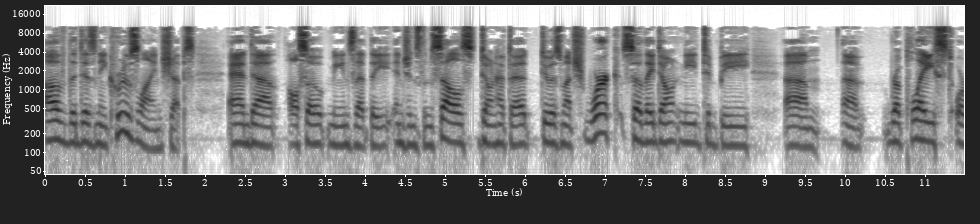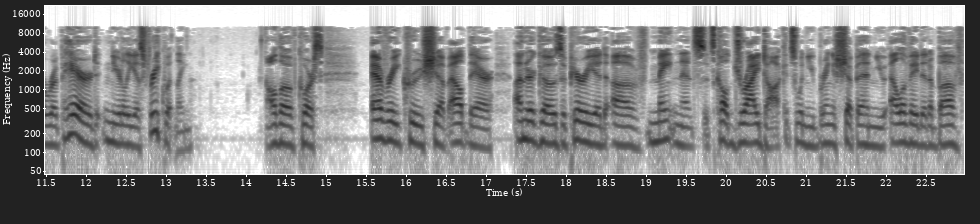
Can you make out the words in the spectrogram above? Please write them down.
of the Disney Cruise Line ships. And uh, also means that the engines themselves don't have to do as much work, so they don't need to be um, uh, replaced or repaired nearly as frequently. Although, of course, every cruise ship out there undergoes a period of maintenance. It's called dry dock. It's when you bring a ship in, you elevate it above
